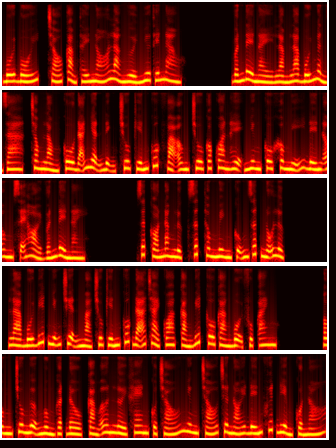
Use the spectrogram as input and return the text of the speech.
Bối bối, cháu cảm thấy nó là người như thế nào? Vấn đề này làm la bối ngẩn ra, trong lòng cô đã nhận định Chu Kiến Quốc và ông Chu có quan hệ nhưng cô không nghĩ đến ông sẽ hỏi vấn đề này. Rất có năng lực, rất thông minh cũng rất nỗ lực. La bối biết những chuyện mà Chu Kiến Quốc đã trải qua càng biết cô càng bội phục anh. Ông Chu ngượng ngùng gật đầu cảm ơn lời khen của cháu nhưng cháu chưa nói đến khuyết điểm của nó.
